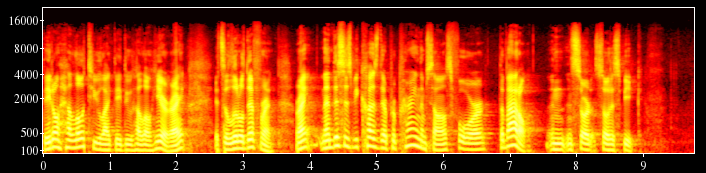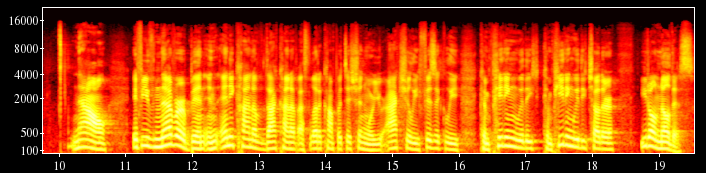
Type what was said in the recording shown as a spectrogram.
They don't hello to you like they do hello here, right? It's a little different, right? And this is because they're preparing themselves for the battle, in sort, so to speak. Now, if you've never been in any kind of that kind of athletic competition where you're actually physically competing with each, competing with each other, you don't know this.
